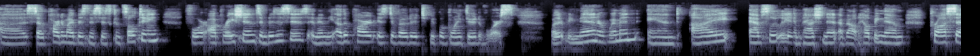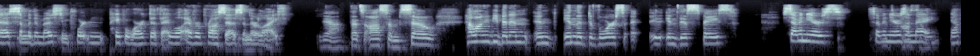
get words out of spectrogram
uh, so, part of my business is consulting for operations and businesses. And then the other part is devoted to people going through a divorce, whether it be men or women. And I absolutely am passionate about helping them process some of the most important paperwork that they will ever process in their life. Yeah, that's awesome. So, how long have you been in in in the divorce eh, in this space? 7 years. 7 that's years awesome. in May. Yeah.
